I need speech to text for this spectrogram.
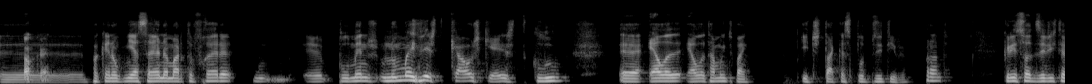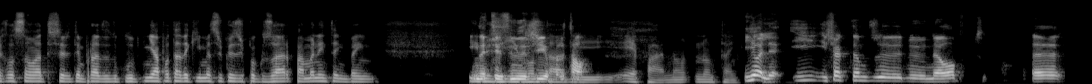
Uh, okay. Para quem não conhece a Ana Marta Ferreira, uh, pelo menos no meio deste caos que é este clube, ela está muito bem e destaca-se pela positiva. Pronto. Queria só dizer isto em relação à terceira temporada do clube. Tinha apontado aqui imensas coisas para gozar, pá, mas nem tenho bem não tens energia para tal. É pá, não, não tenho. E olha, e, e já que estamos uh, na Opt, uh,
